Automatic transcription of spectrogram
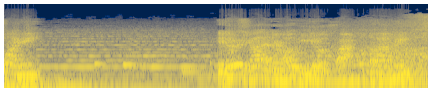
why me? If there is a God out there, why would he give a crap about me?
